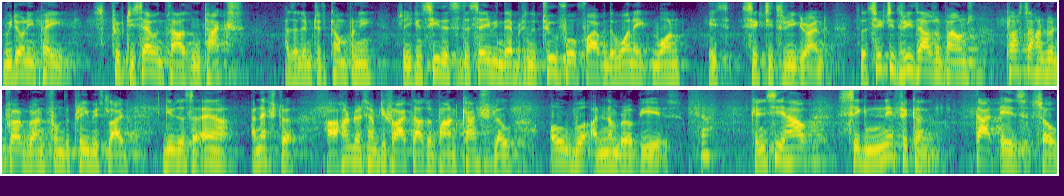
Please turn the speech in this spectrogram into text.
we'd only pay 57,000 tax as a limited company. So you can see this, the saving there between the 245 and the 181 is 63 grand. So the 63,000 pounds plus the 112 grand from the previous slide gives us a, an extra 175,000 pound cash flow over a number of years. Yeah. Can you see how significant that is? So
